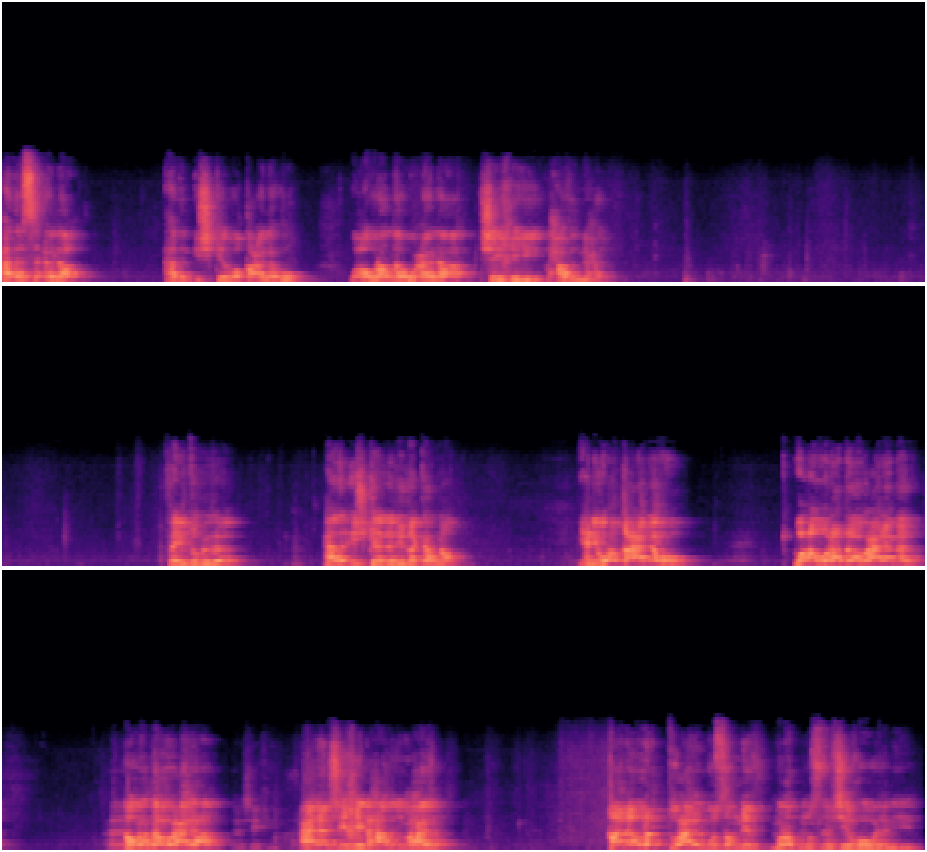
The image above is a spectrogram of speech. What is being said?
هذا سأل هذا الإشكال وقع له وأورده على شيخه الحافظ بن حجر. فهمتم هذا الإشكال الذي ذكرنا؟ يعني وقع له وأورده على ماذا؟ أورده على على شيخه. الحافظ بن حجر. قال أوردت على المصنف مراد المصنف شيخه يعني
